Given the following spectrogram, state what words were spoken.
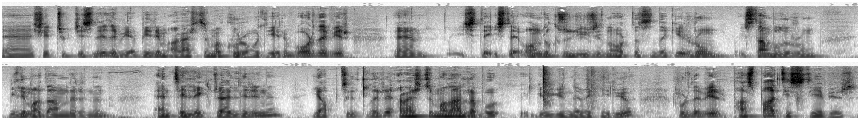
e, şey Türkçesinde de bir bilim araştırma kurumu diyelim. Orada bir e, işte işte 19. yüzyılın ortasındaki Rum İstanbul Rum bilim adamlarının entelektüellerinin yaptıkları araştırmalarla bu gündeme geliyor. Burada bir Paspatis diye bir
